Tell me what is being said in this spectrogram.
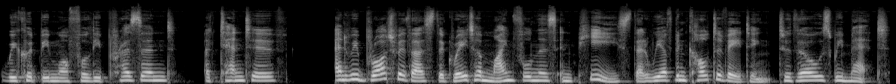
We could be more fully present, attentive, and we brought with us the greater mindfulness and peace that we have been cultivating to those we met.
